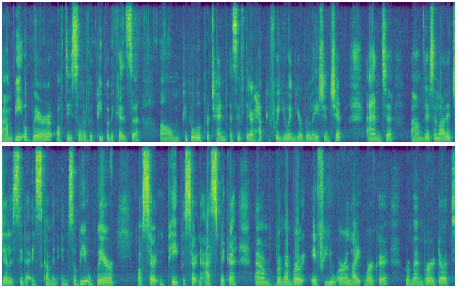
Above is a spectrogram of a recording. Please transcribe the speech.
Um, be aware of these sort of people because uh, um, people will pretend as if they're happy for you in your relationship, and uh, um, there's a lot of jealousy that is coming in. So be aware of certain people, certain aspect. Um, remember, if you are a light worker, remember that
